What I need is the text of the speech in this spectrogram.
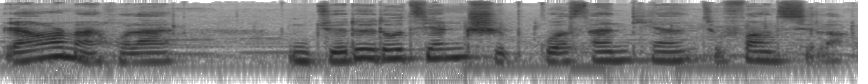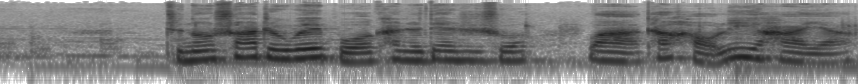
然而买回来，你绝对都坚持不过三天就放弃了，只能刷着微博，看着电视说：“哇，他好厉害呀！”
